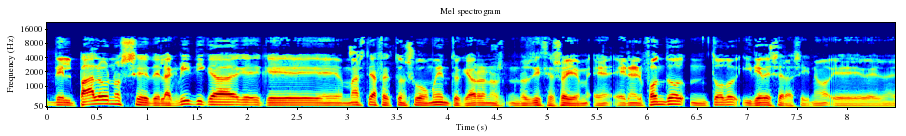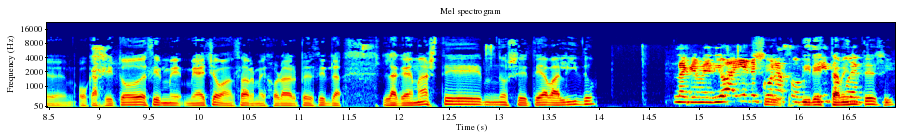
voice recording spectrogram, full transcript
del palo, no sé, de la crítica que, más te afectó en su momento, que ahora nos, nos dices, oye, en, el fondo mm, todo, y debe ser así, ¿no? Eh, eh, o casi todo, decir, me, ha hecho avanzar, mejorar, pero decir, la, que además te, no sé, te ha valido. La que me dio ahí en el corazón. Directamente, pues, sí.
